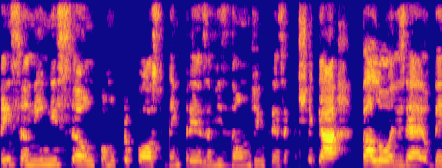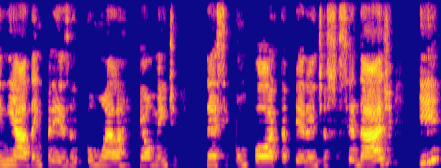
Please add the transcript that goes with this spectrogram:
pensando em missão como propósito da empresa, visão a empresa quer chegar, valores, é o DNA da empresa, como ela realmente né, se comporta perante a sociedade. E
